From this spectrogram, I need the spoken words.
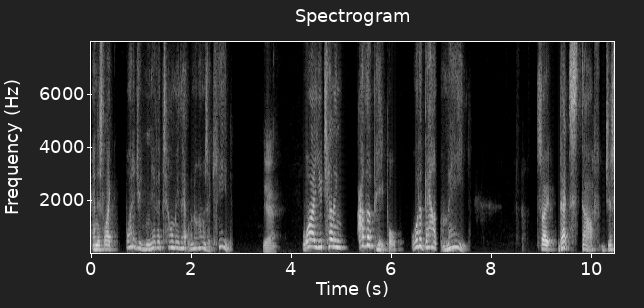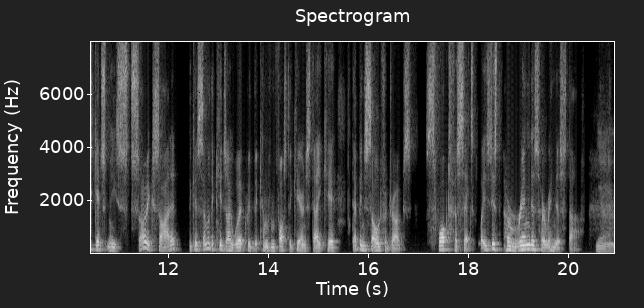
And it's like, why did you never tell me that when I was a kid? Yeah. Why are you telling other people? What about me? So that stuff just gets me so excited because some of the kids I work with that come from foster care and state care, they've been sold for drugs, swapped for sex. It's just horrendous, horrendous stuff. Yeah.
